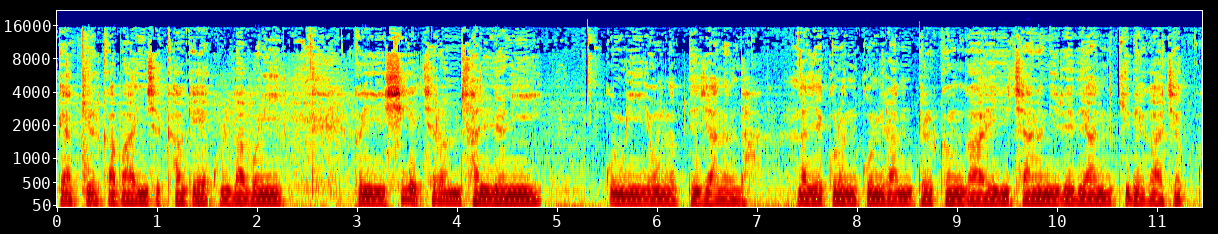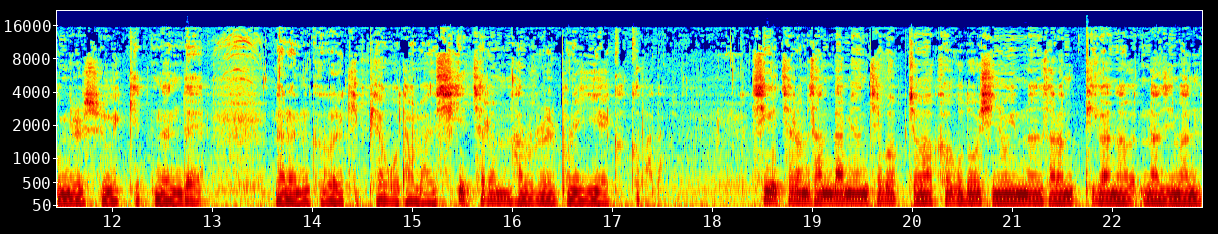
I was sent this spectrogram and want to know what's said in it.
빼앗길까봐 인색하게 굴다 보니 거의 시계처럼 살려니 꿈이 용납되지 않는다. 낮에 꾸는 꿈이란 별건가 예기치 않은 일에 대한 기대가 적 꿈일 수 있겠는데 나는 그걸 기피하고 다만 시계처럼 하루를 보내기에 급급하다. 시계처럼 산다면 제법 정확하고도 신용 있는 사람 티가 나, 나지만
